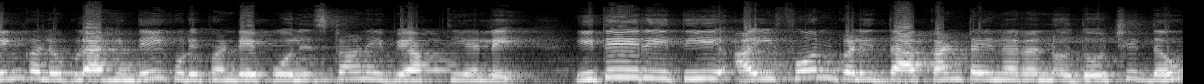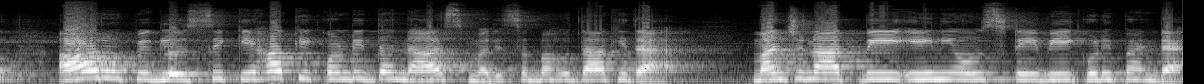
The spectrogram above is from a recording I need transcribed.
ತಿಂಗಳುಗಳ ಹಿಂದೆ ಗುಡಿಪಂಡೆ ಪೊಲೀಸ್ ಠಾಣೆ ವ್ಯಾಪ್ತಿಯಲ್ಲಿ ಇದೇ ರೀತಿ ಐಫೋನ್ಗಳಿದ್ದ ಕಂಟೈನರ್ ಅನ್ನು ದೋಚಿದ್ದು ಆರೋಪಿಗಳು ಸಿಕ್ಕಿ ಹಾಕಿಕೊಂಡಿದ್ದನ್ನ ಸ್ಮರಿಸಬಹುದಾಗಿದೆ. Manjunath B E news TV Gudibande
